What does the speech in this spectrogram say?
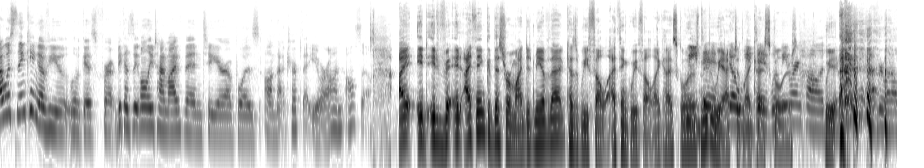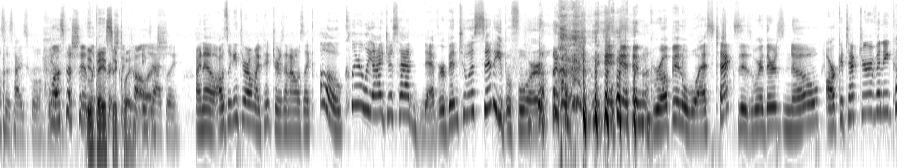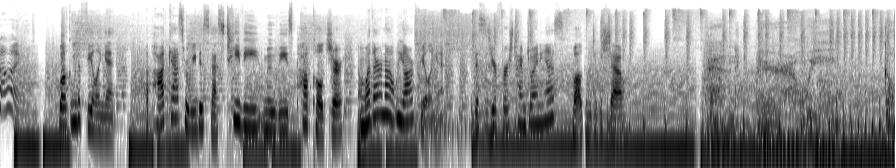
I was thinking of you, Lucas, for because the only time I've been to Europe was on that trip that you were on, also. I it, it, it I think this reminded me of that because we felt I think we felt like high schoolers. Maybe we acted no, like we high schoolers. When we were in college, We- we, were everyone else's high school. Well, especially at like, a Christian basically. college. Exactly. I know. I was looking through all my pictures and I was like, oh, clearly I just had never been to a city before. and grew up in West Texas where there's no architecture of any kind. Welcome to Feeling It, a podcast where we discuss TV, movies, pop culture, and whether or not we are feeling it. If this is your first time joining us, welcome to the show. And here we go.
